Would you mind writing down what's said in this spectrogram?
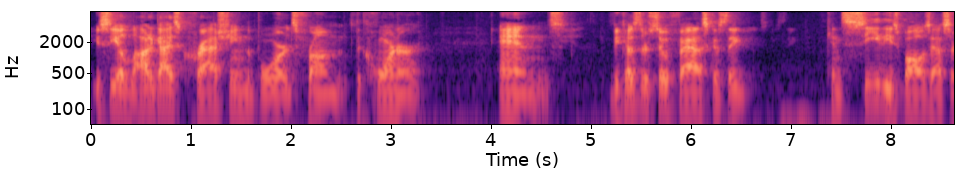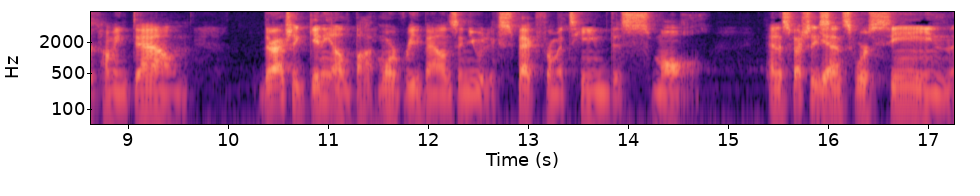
you see a lot of guys crashing the boards from the corner. And because they're so fast, because they can see these balls as they're coming down, they're actually getting a lot more rebounds than you would expect from a team this small. And especially yeah. since we're seeing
